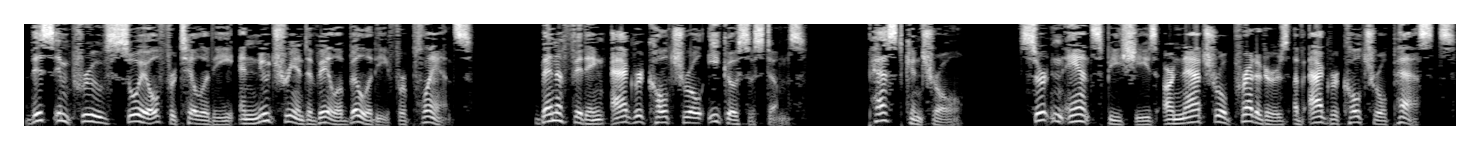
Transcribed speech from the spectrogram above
This improves soil fertility and nutrient availability for plants, benefiting agricultural ecosystems. Pest control. Certain ant species are natural predators of agricultural pests.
